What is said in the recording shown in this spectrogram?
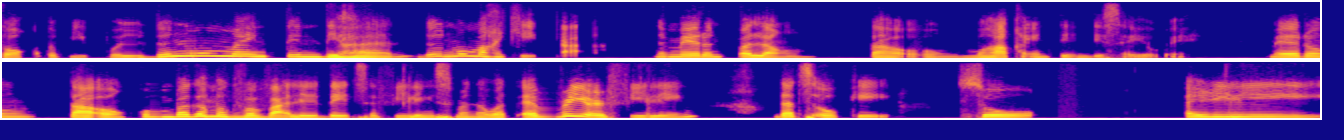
talk to people, dun mo maintindihan, dun mo makikita na meron palang taong makakaintindi sa'yo eh. Merong taong, kumbaga magva-validate sa feelings mo na whatever you're feeling, that's okay. So, I really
